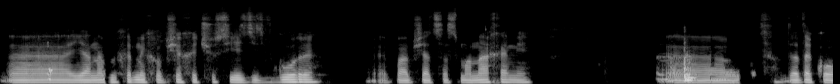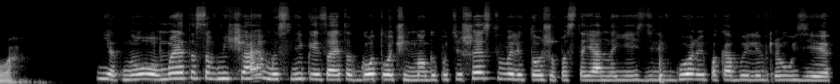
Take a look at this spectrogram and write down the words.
Э, я на выходных вообще хочу съездить в горы, э, пообщаться с монахами. Э, вот до такого. Нет, ну мы это совмещаем. Мы с Ликой за этот год очень много путешествовали, тоже постоянно ездили в горы, пока были в Грузии,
